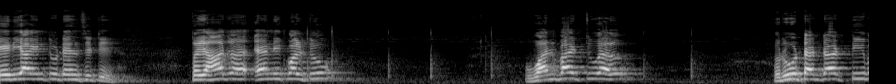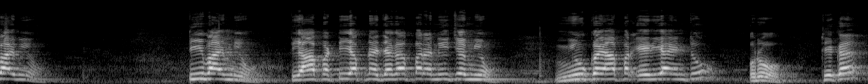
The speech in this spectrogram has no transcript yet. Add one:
एरिया इंटू डेंसिटी तो यहाँ जो है N equal to one by twelve root under T by mu T by mu तो यहाँ पर टी अपने जगह पर नीचे म्यू म्यू को यहाँ पर एरिया इंटू रो ठीक है?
